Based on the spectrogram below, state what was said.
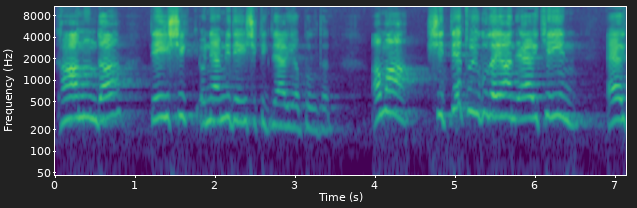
kanunda değişik önemli değişiklikler yapıldı. Ama şiddet uygulayan erkeğin er,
